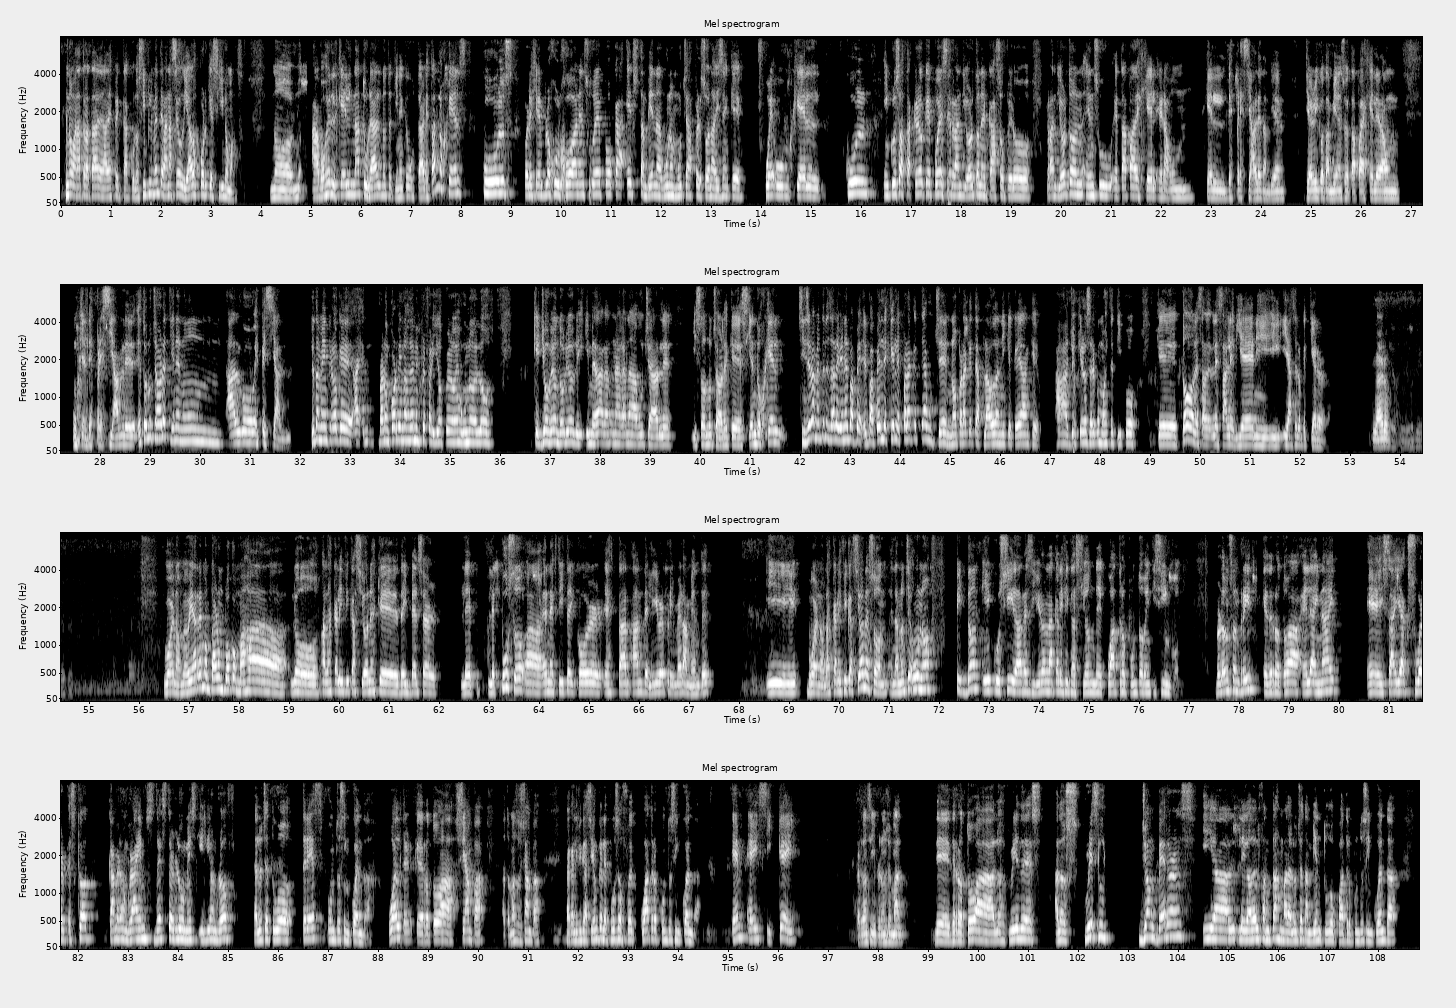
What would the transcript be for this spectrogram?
no van a tratar de dar espectáculos, simplemente van a ser odiados porque sí nomás. No, no- a vos el gel natural no te tiene que gustar. Están los gels cools, por ejemplo, Hulk Hogan en su época, Edge también, algunas, muchas personas dicen que fue un gel cool, incluso hasta creo que puede ser Randy Orton el caso, pero Randy Orton en su etapa de gel era un gel despreciable también. Jericho también en su etapa de gel era un, un gel despreciable. Estos luchadores tienen un algo especial. Yo también creo que ay, Baron Corbin no es de mis preferidos, pero es uno de los que yo veo en WWE y me da una gana de abuchearle. Y son luchadores que siendo gel, sinceramente le sale bien el papel. El papel de gel es para que te abucheen, no para que te aplaudan ni que crean que, ah, yo quiero ser como este tipo que todo le sale, le sale bien y, y- hace lo que quiere, ¿verdad? Claro. Bueno, me voy a remontar un poco más a, los, a las calificaciones que Dave Belzer le, le puso a NXT TakeOver Stand and Deliver primeramente. Y bueno, las calificaciones son, en la noche 1, Pete Dunne y Kushida recibieron la calificación de 4.25. Bronson Reed, que derrotó a L.A. Knight, eh, Isaiah Swerve Scott, Cameron Grimes, Dexter Loomis y Leon Ruff, la lucha tuvo 3.50. Walter, que derrotó a Ciampa, a Tommaso Ciampa, la calificación que le puso fue 4.50. MACK, perdón si pronuncio mal, de- derrotó a los Grizzlies, a los Grizzly Young Veterans y al Legado del Fantasma. La lucha también tuvo 4.50.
